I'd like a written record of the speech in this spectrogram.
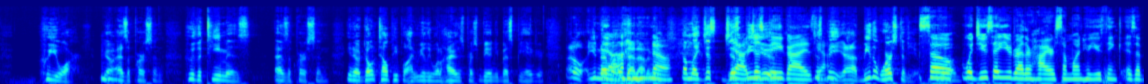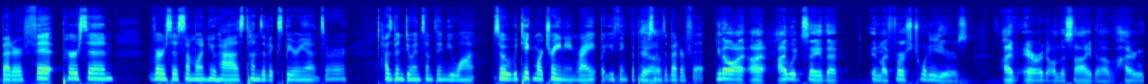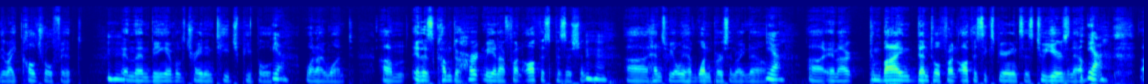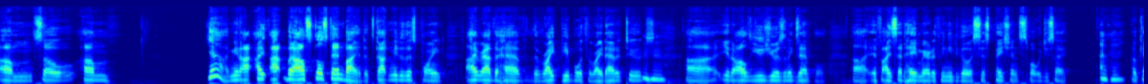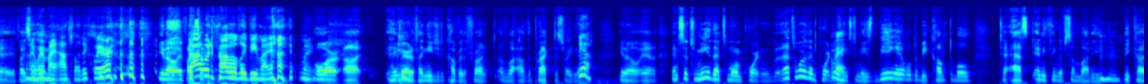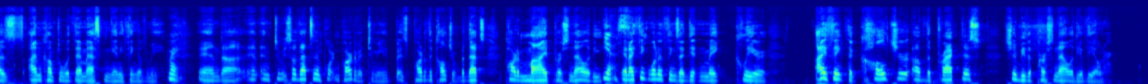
who you are, you Mm-hmm. know, as a person, who the team is as a person. You know, don't tell people I really want to hire this person. Be on your best behavior. I don't. You never Yeah. heard that out of me. No. I'm like, just, just Yeah, be just you. be you guys, Just yeah. be, yeah, be the worst of you. So, you know? would you say you'd rather hire someone who you think is a better fit person versus someone who has tons of experience or has been doing something you want? So, it would take more training, right? But you think the Yeah. person's a better fit. You know, I, I, I would say that in my first 20 years, I've erred on the side of hiring the right cultural fit and then being able to train and teach people Yeah. what I want. Um, it has come to hurt me in our front office position. Uh, hence, we only have one person right now. Yeah. Uh, and our combined dental front office experience is two years now. Yeah. Um, so, um, yeah, I mean, I, I, I, but I'll still stand by it. It's gotten me to this point. I rather have the right people with the right attitudes. Mm-hmm. Uh, you know, I'll use you as an example. Uh, if I said, "Hey, Meredith, we need to go assist patients," what would you say? Okay. Okay, if I Can said, I wear hey, my athletic wear? you know, if I that said, would probably be my my. or uh, hey Meredith, I need you to cover the front of, my, of the practice right now. Yeah. You know, and and so to me that's more important. That's one of the important Right. things to me is being able to be comfortable to ask anything of somebody Mm-hmm. because I'm comfortable with them asking anything of me. Right. And, uh, and and to me, so that's an important part of it to me. It's part of the culture, but that's part of my personality. Yes. And I think one of the things I didn't make clear, I think the culture of the practice should be the personality of the owner.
